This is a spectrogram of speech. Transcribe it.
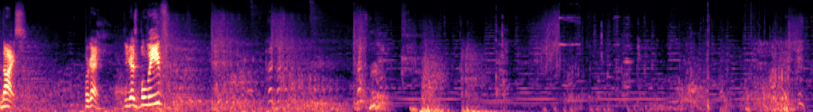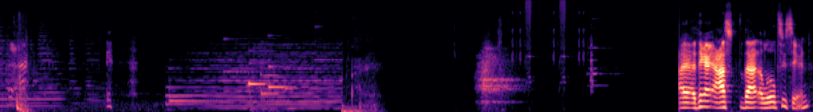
Nice. Okay. Do you guys believe? I, I think I asked that a little too soon.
